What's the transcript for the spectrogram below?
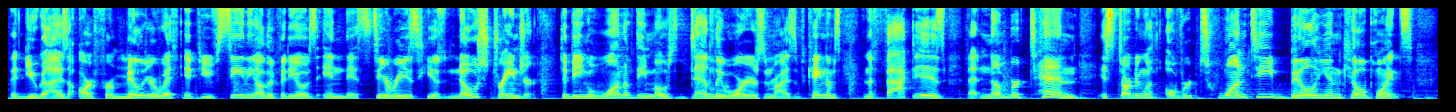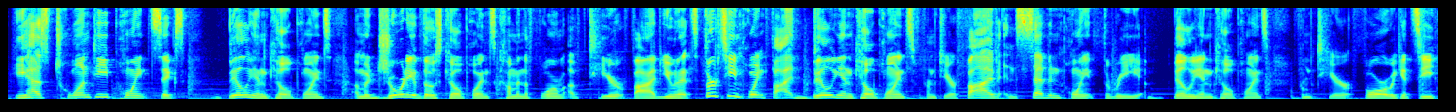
that you guys are familiar with if you've seen the other videos in this series. He is no stranger to being one of the most deadly warriors in rise of kingdoms. And the fact is that number 10 is starting with over 20 billion kill points. He has 20.6 billion kill points. A majority of those kill points come in the form of tier 5 units. 13.5 billion kill points from tier 5 and 7.3 billion kill points from tier 4 we could see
